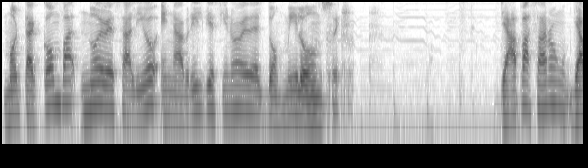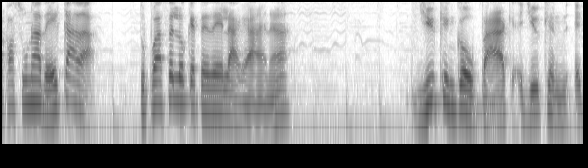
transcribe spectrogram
Mortal Kombat 9 salió en abril 19 del 2011. Ya pasaron, ya pasó una década. Tú puedes hacer lo que te dé la gana. You can go back, you can, eh,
